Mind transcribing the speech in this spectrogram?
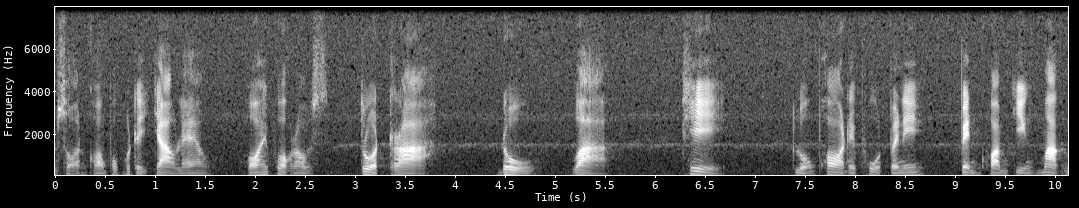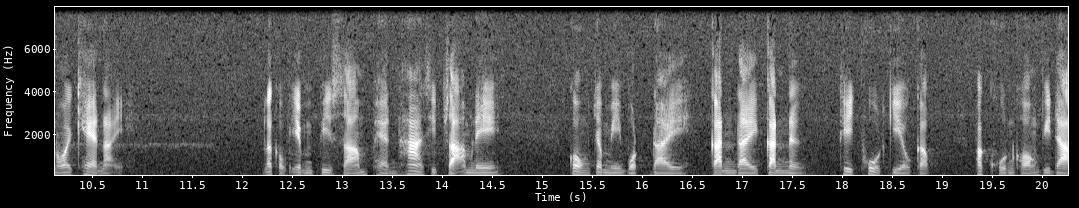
ำสอนของพระพุทธเจ้าแล้ว ขอให้พวกเราตรวจตราดูว่าที่หลวงพ่อได้พูดไปนี้เป็นความจริงมากน้อยแค่ไหน แล้วก็ MP3 แผ่น 53 นี้ก็จะมีบทใดกันใดกันหนึ่งที่พูดเกี่ยวกับพระคุณของบิดา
